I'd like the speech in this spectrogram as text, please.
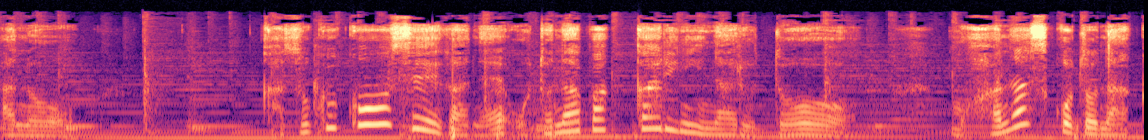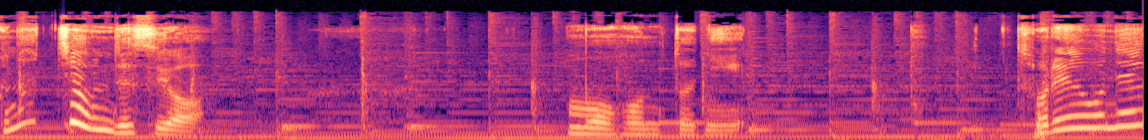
あの家族構成がね大人ばっかりになるともう話すことなくなっちゃうんですよ。もう本当に。それをね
